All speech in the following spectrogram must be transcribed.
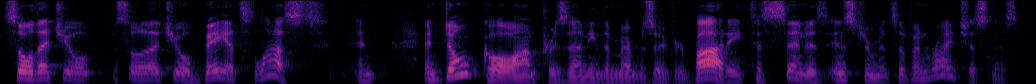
so that you so that you obey its lusts, and and don't go on presenting the members of your body to sin as instruments of unrighteousness.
